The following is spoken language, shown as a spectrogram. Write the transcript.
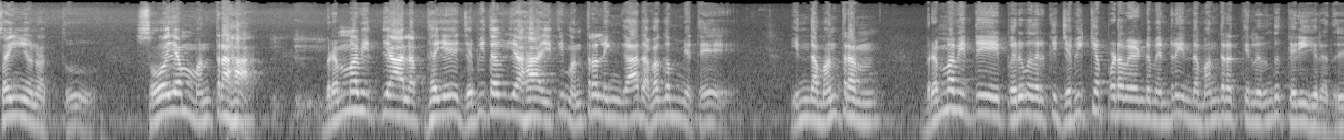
சையுனத்து சோயம் மந்திரஹா. பிரம்ம வித்யா லப்தையே ஜபிதவியா இது மந்திரலிங்காத் அவகமியத்தே இந்த மந்திரம் பிரம்ம வித்தியை பெறுவதற்கு ஜபிக்கப்பட வேண்டும் என்று இந்த மந்திரத்திலிருந்து தெரிகிறது.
